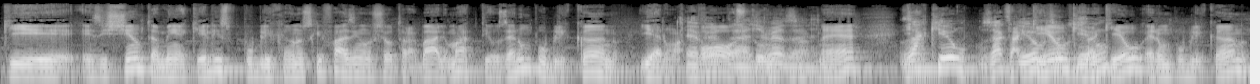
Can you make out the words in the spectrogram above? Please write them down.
que existiam também aqueles publicanos que faziam o seu trabalho. Mateus era um publicano e era um é apóstolo. Verdade, é verdade. Né? Zaqueu, Zaqueu, Zaqueu, Zaqueu. Zaqueu era um publicano.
